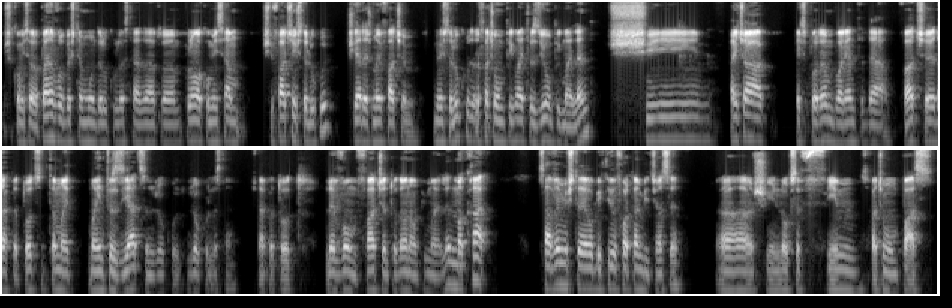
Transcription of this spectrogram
și Comisia Europeană vorbește mult de lucrurile astea, dar uh, problema Comisia și face niște lucruri și iarăși noi facem niște lucruri, dar le facem un pic mai târziu, un pic mai lent și aici explorăm variante de a face, dacă tot suntem mai, mai întârziați în jocul, jocurile astea și dacă tot le vom face întotdeauna un pic mai lent, măcar să avem niște obiective foarte ambițioase uh, și în loc să fim, să facem un pas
